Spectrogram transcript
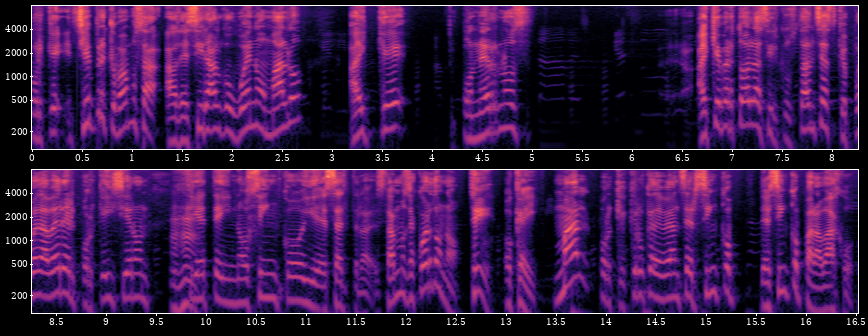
Porque siempre que vamos a, a decir algo bueno o malo, hay que ponernos, hay que ver todas las circunstancias que pueda haber, el por qué hicieron siete y no cinco y etcétera. ¿Estamos de acuerdo o no? Sí. Ok, mal porque creo que deben ser cinco, de cinco para abajo.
